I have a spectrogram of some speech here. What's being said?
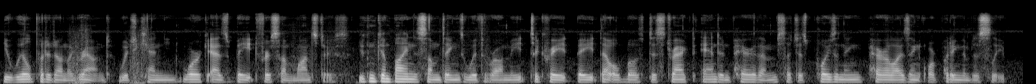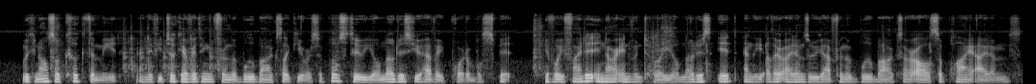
you will put it on the ground, which can work as bait for some monsters. You can combine some things with raw meat to create bait that will both distract and impair them, such as poisoning, paralyzing, or putting them to sleep. We can also cook the meat, and if you took everything from the blue box like you were supposed to, you'll notice you have a portable spit. If we find it in our inventory, you'll notice it and the other items we got from the blue box are all supply items.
